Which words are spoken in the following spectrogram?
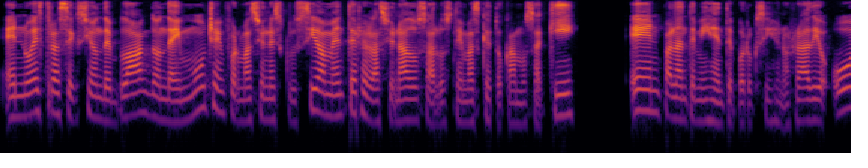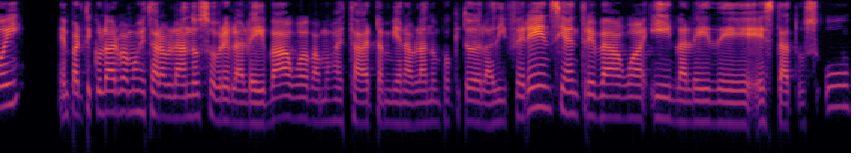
en nuestra sección de blog, donde hay mucha información exclusivamente relacionados a los temas que tocamos aquí en Palante Mi Gente por Oxígeno Radio. Hoy, en particular, vamos a estar hablando sobre la ley VAWA, vamos a estar también hablando un poquito de la diferencia entre VAWA y la ley de estatus U.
